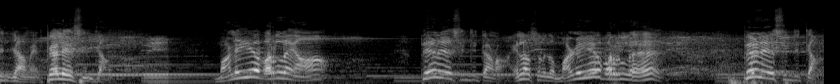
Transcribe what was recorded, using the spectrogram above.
செஞ்சான் பேலையை பேழையை செஞ்சான். மழையே வரலையா? பேழையை செஞ்சுட்டானா? எல்லாம் சொல்லுங்க மழையே வரல பேழையை செஞ்சுட்டான்.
